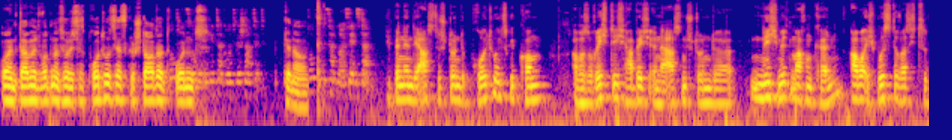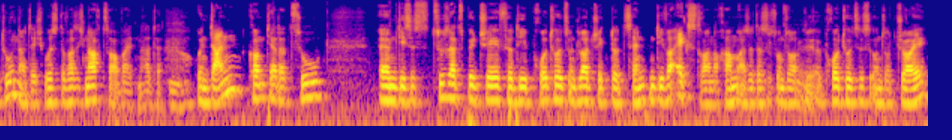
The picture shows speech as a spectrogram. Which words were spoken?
Und damit wird natürlich das Pro Tools jetzt gestartet und genau. Ich bin in die erste Stunde Pro Tools gekommen, aber so richtig habe ich in der ersten Stunde nicht mitmachen können. Aber ich wusste, was ich zu tun hatte. Ich wusste, was ich nachzuarbeiten hatte. Und dann kommt ja dazu ähm, dieses Zusatzbudget für die Pro Tools und Logic Dozenten, die wir extra noch haben. Also das ist unser äh, Pro Tools ist unser Joy.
